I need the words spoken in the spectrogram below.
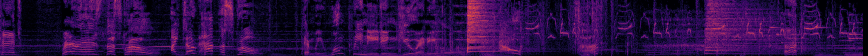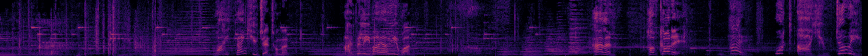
Kid. Where is the scroll? I don't have the scroll! Then we won't be needing you anymore. Ow! Huh? Why, thank you, gentlemen. I believe I owe you one. Alan, I've got it. Hey, what are you doing?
